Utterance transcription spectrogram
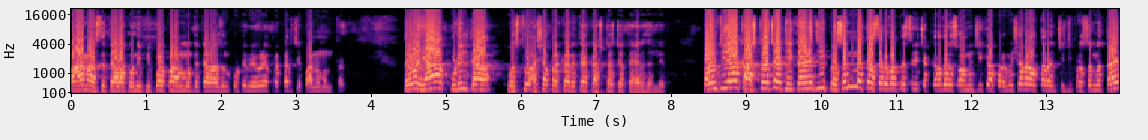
पान असतं त्याला कोणी पिपळ पान म्हणतं त्याला अजून कुठे वेगवेगळ्या प्रकारचे पानं म्हणतात. तर मग ह्या पुढील त्या वस्तू अशा प्रकारे त्या काष्टाच्या तयार झाल्या आहेत. परंतु या काष्टाच्या ठिकाणी जी प्रसन्नता सर्वज्ञ श्री चक्रधर स्वामींची किंवा परमेश्वर अवतारांची जी प्रसन्नता आहे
